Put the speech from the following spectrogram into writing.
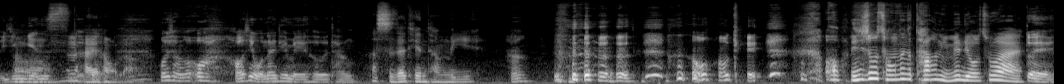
已经淹死哦了。那还好啦。我想说，哇，好险我那天没喝汤。他死在天堂里耶。哦，OK，哦，你是说从那个汤里面流出来？对，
